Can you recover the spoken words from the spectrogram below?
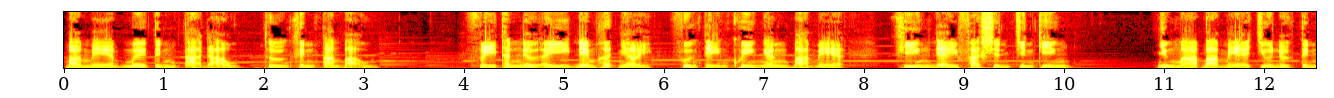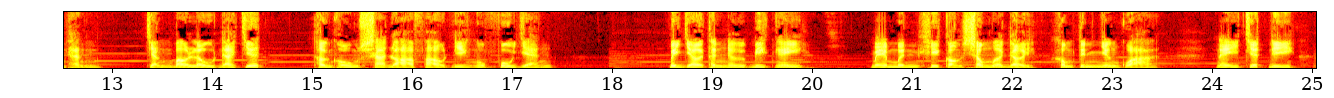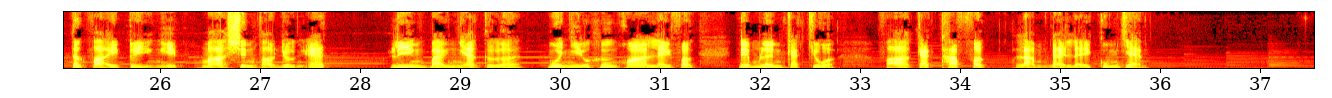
Bà mẹ mê tín tà đạo, thường khinh tam bảo. Vị thánh nữ ấy đem hết nhời, phương tiện khuyên ngăn bà mẹ, khiến để phát sinh chính kiến. Nhưng mà bà mẹ chưa được tin hẳn, chẳng bao lâu đã chết, thần hồn sa đọa vào địa ngục vô gián. Bây giờ thánh nữ biết ngay, mẹ mình khi còn sống ở đời không tin nhân quả, nay chết đi tất phải tùy nghiệp mà sinh vào đường ác, Liên bán nhà cửa, mua nhiều hương hoa lễ vật đem lên các chùa và các tháp Phật làm đại lễ cúng dường.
